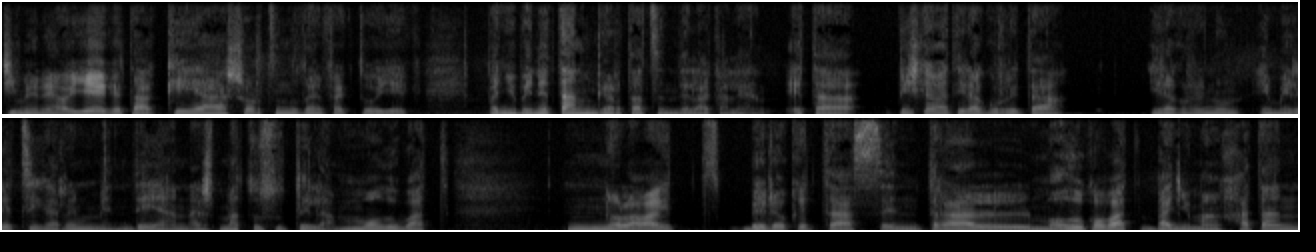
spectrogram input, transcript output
tximenea hoiek eta kea sortzen duten efektu hoiek baino benetan gertatzen dela kalean eta pixka bat irakurrita irakurri nun 19. mendean asmatu zutela modu bat nolabait beroketa zentral moduko bat, baino Manhattan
